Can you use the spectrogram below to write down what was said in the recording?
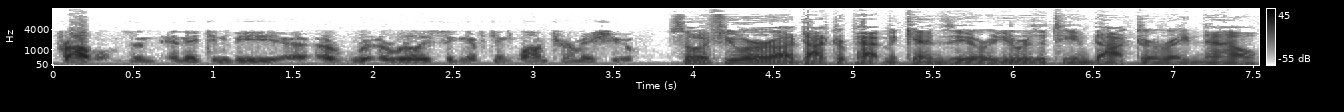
problems, and, and it can be a, a really significant long-term issue. So if you were uh, Dr. Pat McKenzie or you were the team doctor right now,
